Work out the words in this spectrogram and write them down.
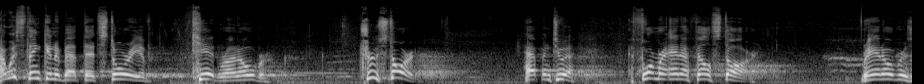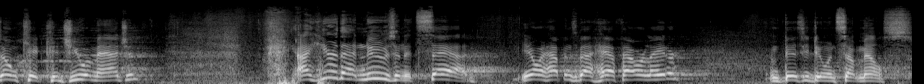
I was thinking about that story of kid run over. True story. Happened to a former NFL star. Ran over his own kid. Could you imagine? I hear that news and it's sad. You know what happens about half hour later? I'm busy doing something else.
